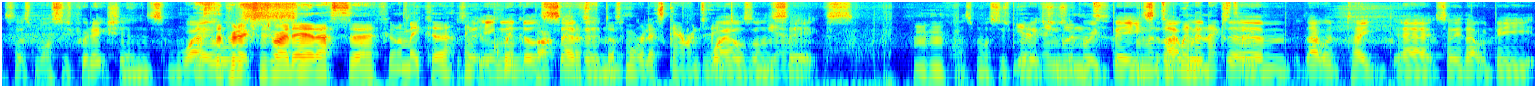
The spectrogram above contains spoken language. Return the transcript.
So that's Moss's predictions. Wales, that's the predictions right there. That's uh, if you want to make a, So make a England quick on buck, that's- seven, That's, more or less guaranteed. Wales on yeah. six. hmm That's Moss's predictions of England- Group B. England so that would next um, that would take uh, so that would be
